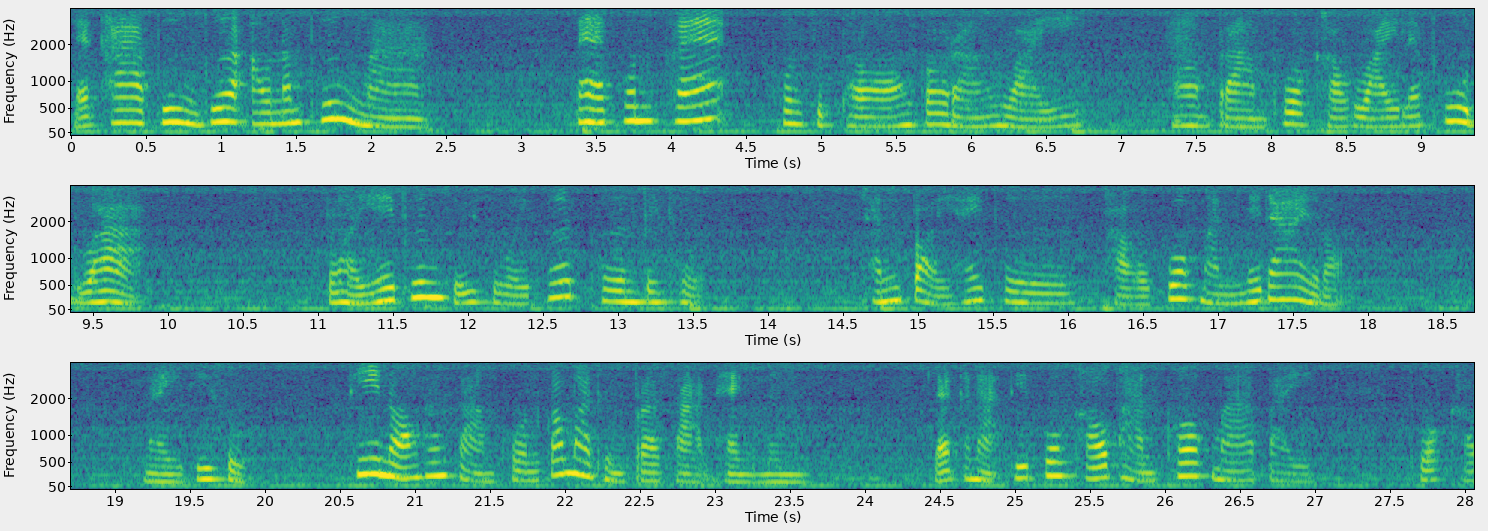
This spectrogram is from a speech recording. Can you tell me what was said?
และฆ่าพึ่งเพื่อเอาน้ำพึ่งมา แต่คนแคระคนสุดท้องก็รั้งไว้ ห้ามปรามพวกเขาไว้และพูดว่า ปล่อยให้พึ่งสวยๆเพลิดเพลินไปเถอะ ฉันปล่อยให้เธอเผาพวกมันไม่ได้หรอก ในที่สุด พี่น้องทั้งสามคนก็มาถึงปราสาทแห่งหนึ่ง และขณะที่พวกเขาผ่านคอกม้าไป พวกเขา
